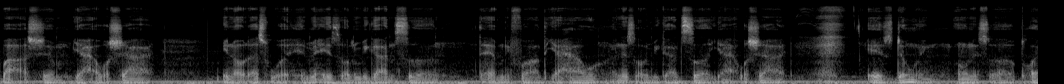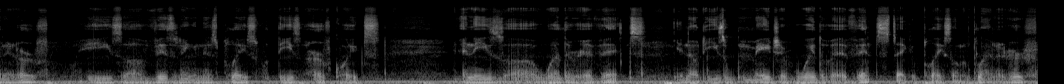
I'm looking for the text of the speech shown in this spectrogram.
Bahashem Yahweh Shai. You know that's what Him and His only begotten Son, the Heavenly Father Yahweh, and His only begotten Son Yahweh Shai is doing on this uh, planet Earth. He's uh, visiting in this place with these earthquakes and these uh, weather events. You know, these major weather events taking place on the planet Earth.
